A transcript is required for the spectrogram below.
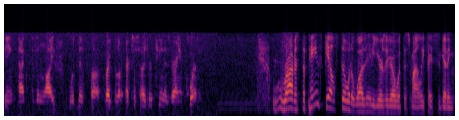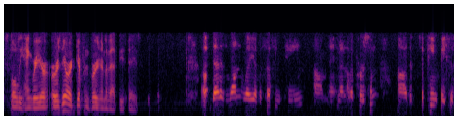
being active in life with this uh, regular exercise routine is very important. Raed, is the pain scale still what it was 80 years ago with the smiley faces getting slowly angrier, or is there a different version of that these days? Uh, that is one way of assessing pain um, in another person. Uh, the, the pain faces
